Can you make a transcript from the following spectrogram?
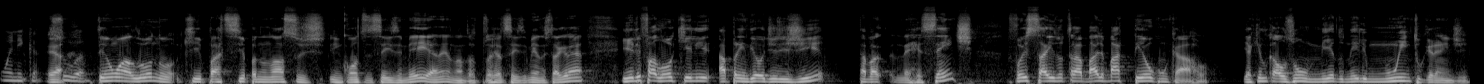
única É. sua. Tem um aluno que participa nos nossos encontros de seis e meia, né? No projeto seis e meia no Instagram. E ele falou que ele aprendeu a dirigir, estava recente, foi sair do trabalho, bateu com o carro. E aquilo causou um medo nele muito grande.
